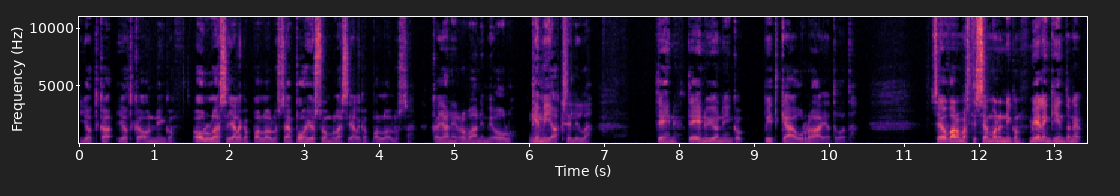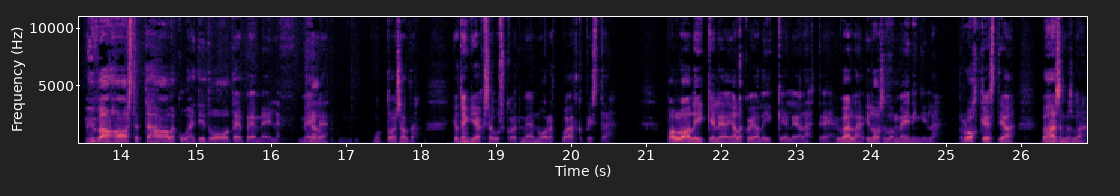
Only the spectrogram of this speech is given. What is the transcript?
jotka, jotka on niin oululaisessa jalkapalloilussa ja pohjoissuomalaisessa jalkapalloilussa, Kajani, Rovaniemi, Oulu, mm. Kemiakselilla tehnyt, tehnyt jo niin pitkää uraa. Ja tuota, se on varmasti semmoinen niin mielenkiintoinen, hyvä haaste tähän alkuun heti tuo OTP meille. meille. Mutta toisaalta jotenkin jaksa uskoa, että meidän nuoret pojat, kun pistää palloa liikkeelle ja jalkoja liikkeelle ja lähtee hyvällä, iloisella meiningillä, rohkeasti ja vähän semmoisella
